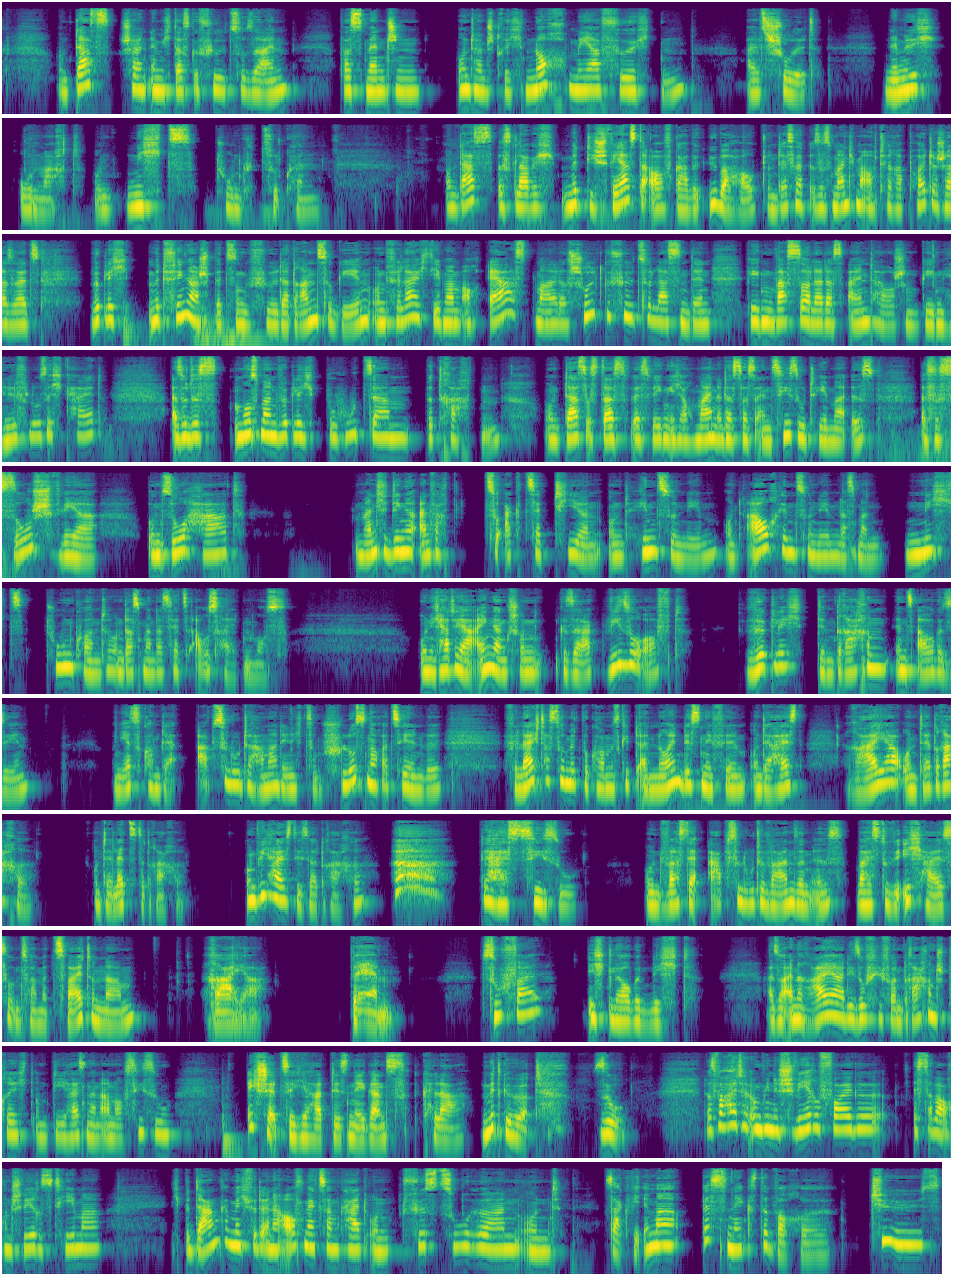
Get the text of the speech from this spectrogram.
Und das scheint nämlich das Gefühl zu sein, was Menschen unterm Strich noch mehr fürchten als Schuld, nämlich Ohnmacht und nichts tun zu können. Und das ist, glaube ich, mit die schwerste Aufgabe überhaupt. Und deshalb ist es manchmal auch therapeutischerseits wirklich mit Fingerspitzengefühl da dran zu gehen und vielleicht jemandem auch erstmal das Schuldgefühl zu lassen, denn gegen was soll er das eintauschen? Gegen Hilflosigkeit? Also das muss man wirklich behutsam betrachten. Und das ist das, weswegen ich auch meine, dass das ein Sisu-Thema ist. Es ist so schwer und so hart, manche Dinge einfach zu akzeptieren und hinzunehmen und auch hinzunehmen, dass man nichts tun konnte und dass man das jetzt aushalten muss. Und ich hatte ja eingangs schon gesagt, wie so oft wirklich dem Drachen ins Auge sehen. Und jetzt kommt der absolute Hammer, den ich zum Schluss noch erzählen will. Vielleicht hast du mitbekommen, es gibt einen neuen Disney-Film und der heißt Raya und der Drache. Und der letzte Drache. Und wie heißt dieser Drache? Der heißt Sisu. Und was der absolute Wahnsinn ist, weißt du, wie ich heiße, und zwar mit zweitem Namen? Raya. Bam. Zufall? Ich glaube nicht. Also eine Raya, die so viel von Drachen spricht und die heißen dann auch noch Sisu. Ich schätze, hier hat Disney ganz klar mitgehört. So. Das war heute irgendwie eine schwere Folge, ist aber auch ein schweres Thema. Ich bedanke mich für deine Aufmerksamkeit und fürs Zuhören und sag wie immer bis nächste Woche. Tschüss.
